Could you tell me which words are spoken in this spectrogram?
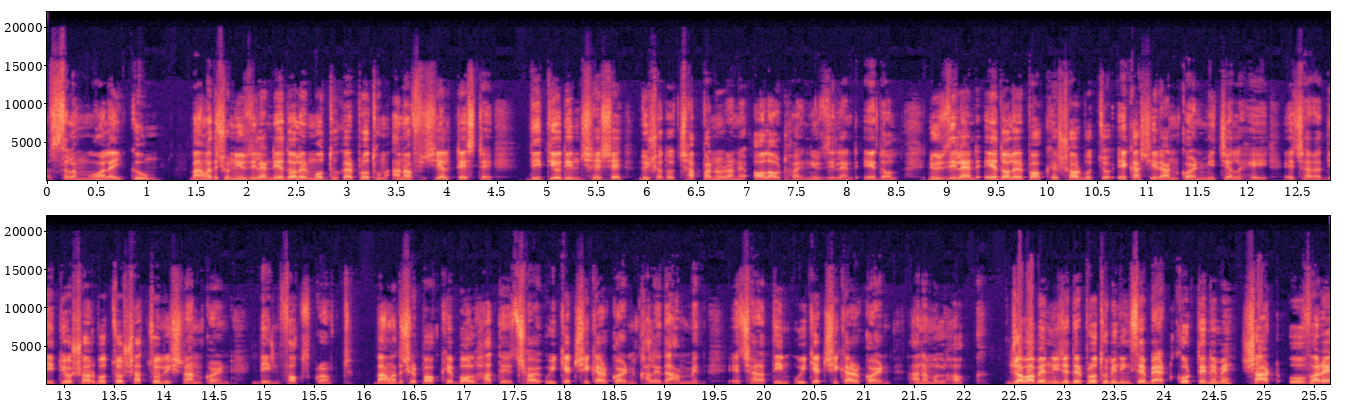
আসসালামু আলাইকুম। বাংলাদেশ ও নিউজিল্যান্ড এ দলের মধ্যকার প্রথম আনঅফিসিয়াল টেস্টে দ্বিতীয় দিন শেষে দুইশত ছাপ্পান্ন রানে অল আউট হয় নিউজিল্যান্ড এ দল। নিউজিল্যান্ড এ দলের পক্ষে সর্বোচ্চ একাশি রান করেন মিচেল হেই, এছাড়া দ্বিতীয় সর্বোচ্চ সাতচল্লিশ রান করেন ডিন ফক্সক্রফট। বাংলাদেশের পক্ষে বল হাতে ছয় উইকেট শিকার করেন খালেদ আহমেদ, এছাড়া তিন উইকেট শিকার করেন আনামুল হক। জবাবে নিজেদের প্রথম ইনিংসে ব্যাট করতে নেমে ষাট ওভারে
